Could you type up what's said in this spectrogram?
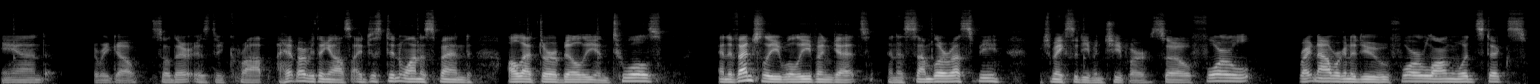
and there we go. So there is the crop. I have everything else. I just didn't want to spend all that durability and tools. And eventually we'll even get an assembler recipe, which makes it even cheaper. So four, right now we're going to do four long wood sticks,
